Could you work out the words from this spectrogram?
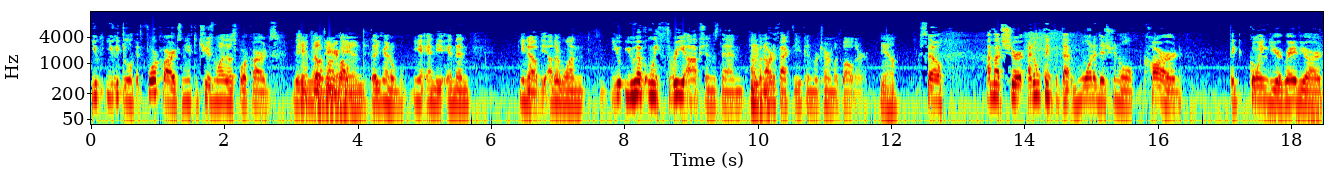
You, you get to look at four cards and you have to choose one of those four cards. that Can't you're gonna filter wanna your well- hand. That you're gonna yeah, and the, and then you know the other one. You you have only three options then of an Mhm. artifact that you can return with Welder. Yeah. So I'm not sure. I don't think that that one additional card that going to your graveyard,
